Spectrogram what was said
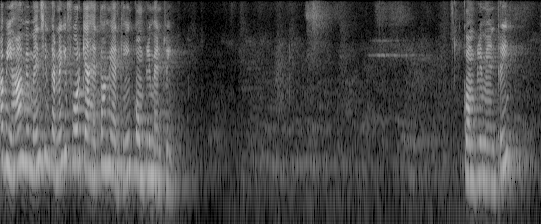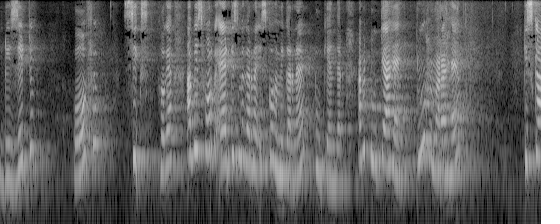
अब यहाँ हमें मेंशन करना है कि फोर क्या है तो हम यहाँ लिखेंगे complementary complementary digit of six, हो गया। अब इस फोर को ऐड किसमें करना है? इसको हमें करना है टू के अंदर। अब टू क्या है? टू हमारा है किसका?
